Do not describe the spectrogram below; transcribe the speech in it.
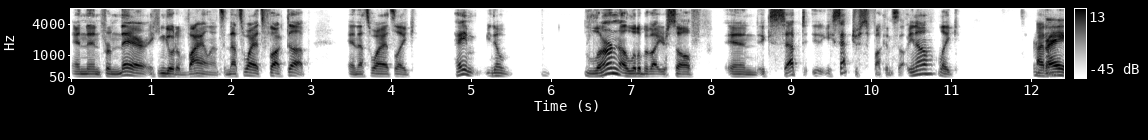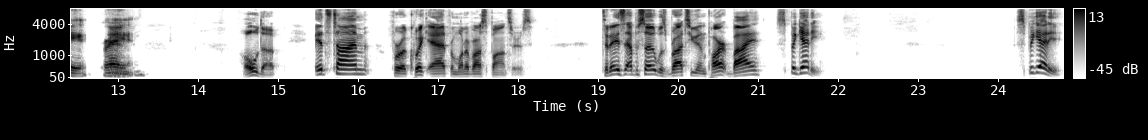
and then from there it can go to violence, and that's why it's fucked up, and that's why it's like hey, you know, learn a little bit about yourself and accept accept your fucking self. You know, like I don't know. right right Hold up. It's time for a quick ad from one of our sponsors. Today's episode was brought to you in part by Spaghetti. Spaghetti.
